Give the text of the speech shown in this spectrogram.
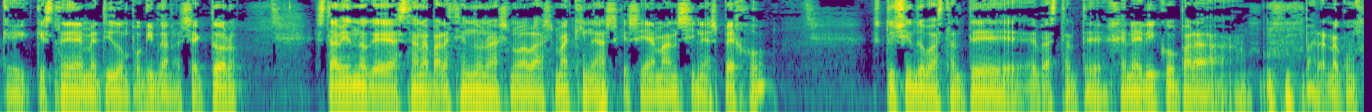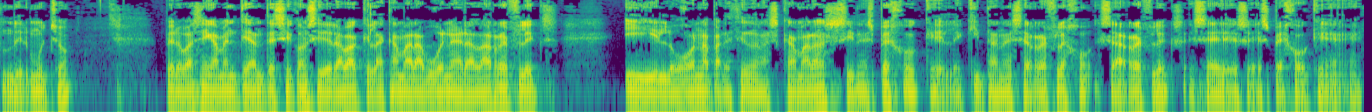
que, que, esté metido un poquito en el sector, está viendo que están apareciendo unas nuevas máquinas que se llaman sin espejo. Estoy siendo bastante, bastante genérico para, para no confundir mucho pero básicamente antes se consideraba que la cámara buena era la reflex y luego han aparecido unas cámaras sin espejo que le quitan ese reflejo, esa reflex, ese, espejo que,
